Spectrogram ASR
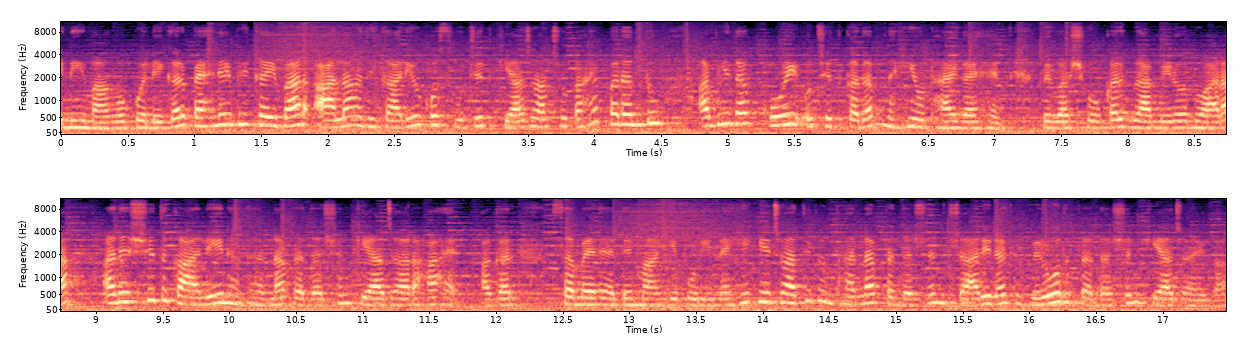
इन्हीं मांगों को लेकर पहले भी कई बार आला अधिकारियों को सूचित किया जा चुका है, परंतु अभी तक कोई उचित कदम नहीं उठाए गए हैं। विवश होकर ग्रामीणों द्वारा अनिश्चितकालीन धरना प्रदर्शन किया जा रहा है। अगर समय रहते मांगे पूरी नहीं की जाती तो धरना प्रदर्शन जारी रख विरोध प्रदर्शन किया जाएगा।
